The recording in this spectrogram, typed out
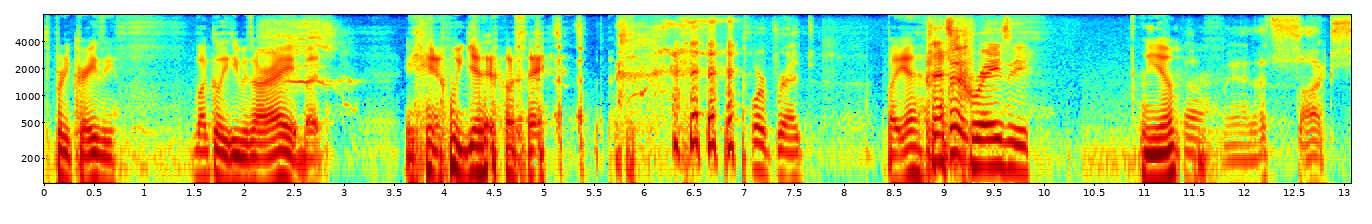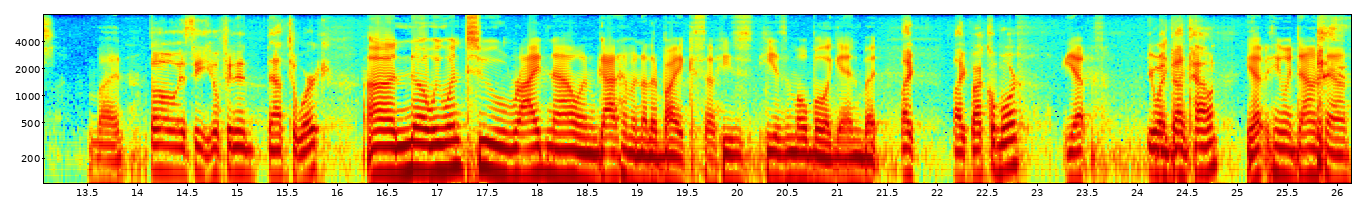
it's pretty crazy. Luckily, he was all right, but yeah, we get it, Jose. Poor Brent. But yeah, That's crazy. yep. Oh man, that sucks. But So is he hoofing it out to work? uh, no, we went to RideNow and got him another bike, so he's he is mobile again. But Like like Macklemore? yep, You went Like- downtown? Yep, he went downtown.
